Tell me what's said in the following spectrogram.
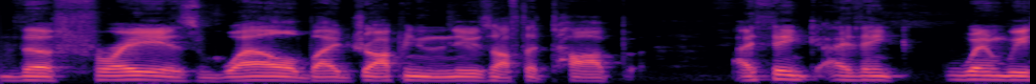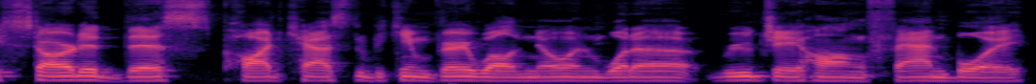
the fray as well by dropping the news off the top. I think I think when we started this podcast, it became very well known what a Ryujehong fanboy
